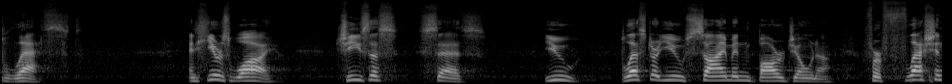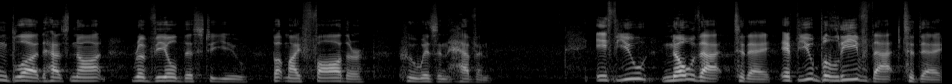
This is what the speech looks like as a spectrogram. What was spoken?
blessed. And here's why Jesus says, You, blessed are you, Simon Bar Jonah, for flesh and blood has not revealed this to you, but my Father who is in heaven. If you know that today, if you believe that today,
